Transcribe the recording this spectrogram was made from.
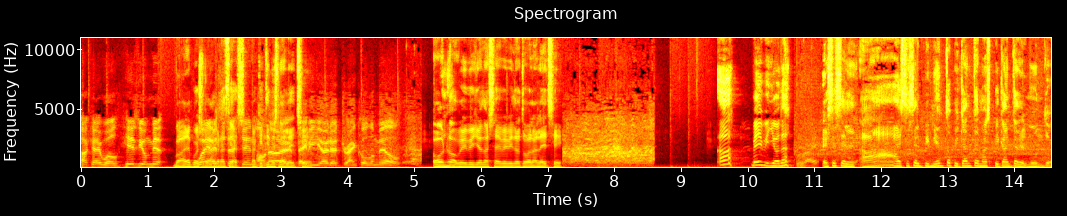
Okay, well here's your milk. Vale, pues nada, gracias. second. Aquí Oh tienes no, la leche. Baby Yoda drank all the milk. Oh no, Baby Yoda se ha bebido toda la leche. ¡Ah! Baby Yoda. Ese es el. ¡Ah! Ese es el pimiento picante más picante del mundo.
